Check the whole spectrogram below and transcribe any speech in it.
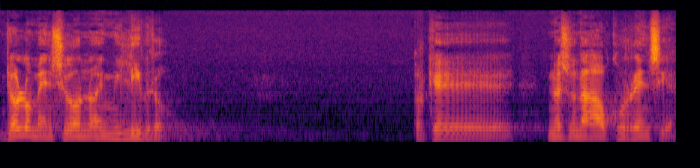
Yo lo menciono en mi libro porque no es una ocurrencia.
